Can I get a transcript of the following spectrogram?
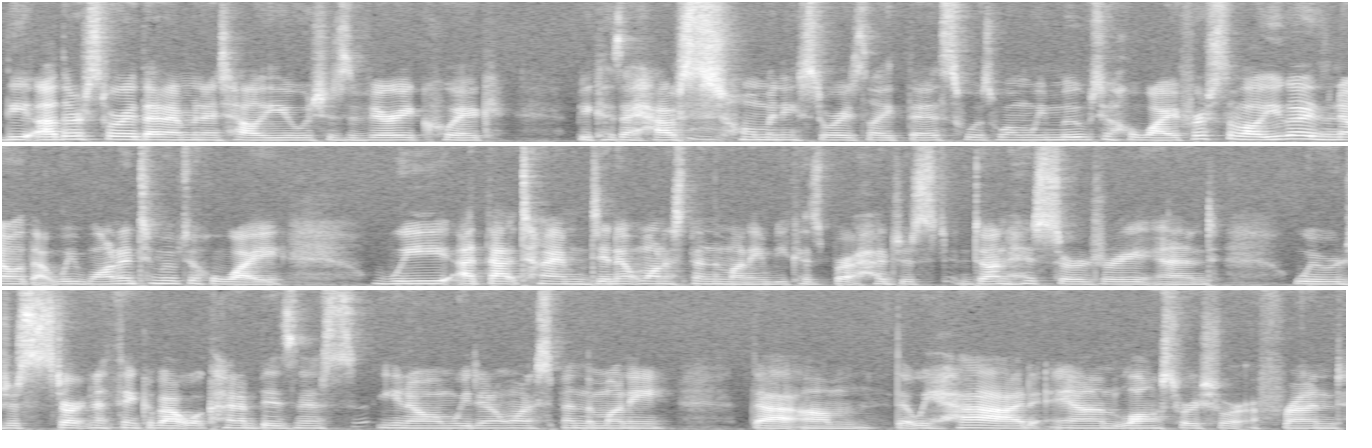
The other story that I'm going to tell you, which is very quick because I have so many stories like this, was when we moved to Hawaii. First of all, you guys know that we wanted to move to Hawaii. We at that time didn't want to spend the money because Brett had just done his surgery and we were just starting to think about what kind of business, you know, and we didn't want to spend the money that um, that we had. And long story short, a friend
